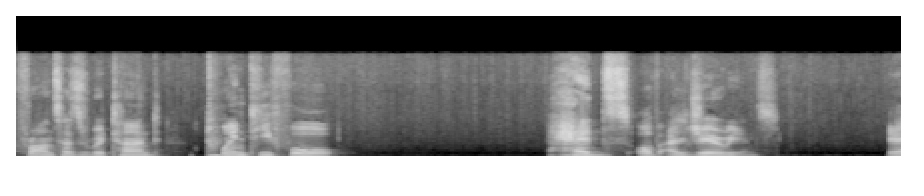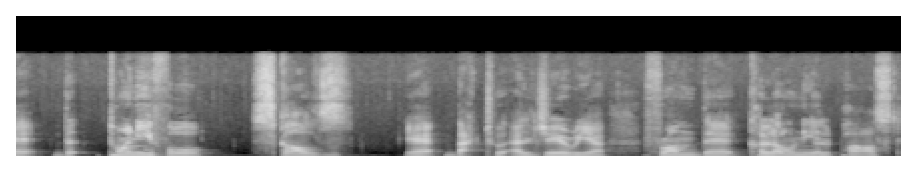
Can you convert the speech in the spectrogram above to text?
France has returned 24 heads of Algerians. Yeah, the 24 skulls, yeah, back to Algeria from their colonial past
